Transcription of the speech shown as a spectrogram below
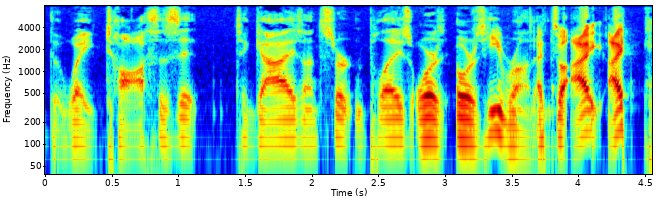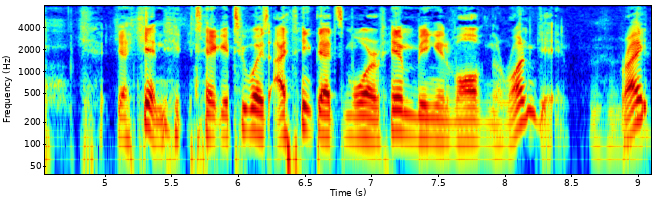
the way he tosses it to guys on certain plays, or or is he running? So I I again you can take it two ways. I think that's more of him being involved in the run game, Mm-hmm. right?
